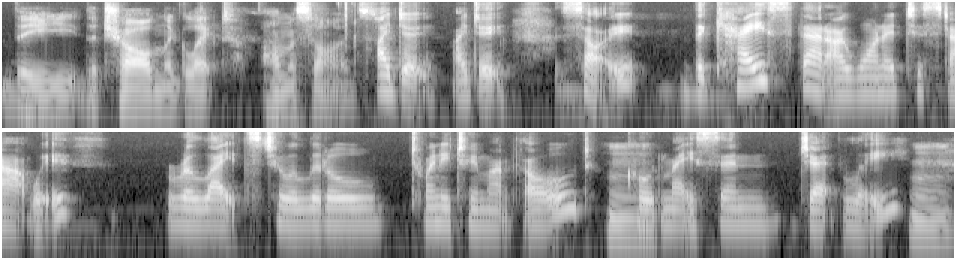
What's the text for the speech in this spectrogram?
the the child neglect homicides? I do, I do. So the case that I wanted to start with relates to a little 22 month old Hmm. called Mason Jet Lee. Mm.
